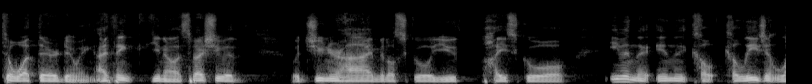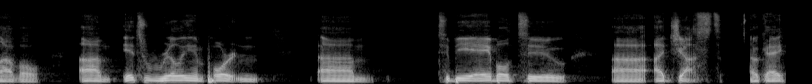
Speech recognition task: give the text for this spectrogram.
to what they're doing? I think you know, especially with with junior high, middle school, youth, high school, even the in the co- collegiate level, um, it's really important um, to be able to uh, adjust. Okay,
